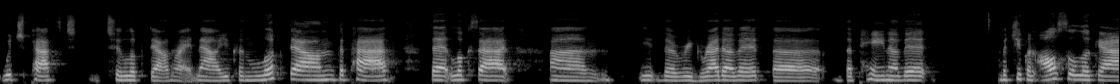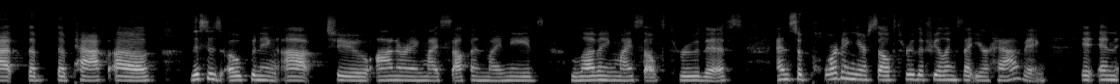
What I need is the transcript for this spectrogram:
which path t- to look down right now. You can look down the path that looks at um, the regret of it, the the pain of it, but you can also look at the the path of this is opening up to honoring myself and my needs, loving myself through this, and supporting yourself through the feelings that you're having. And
